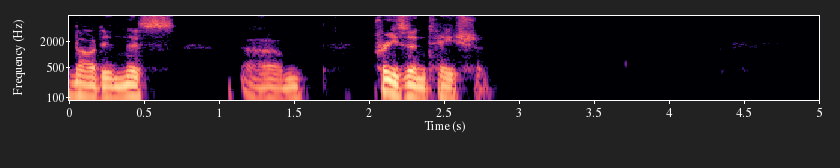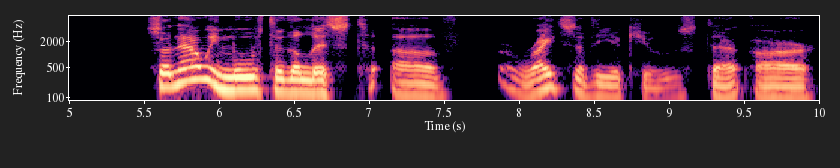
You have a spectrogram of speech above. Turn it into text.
not in this um, presentation. So now we move to the list of rights of the accused that are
